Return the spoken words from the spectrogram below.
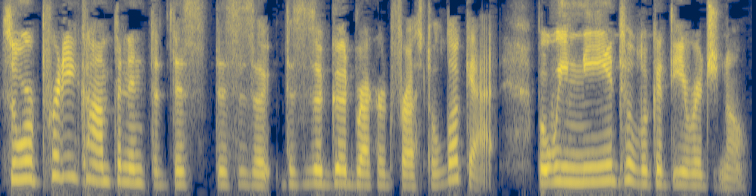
So we're pretty confident that this this is a this is a good record for us to look at. But we need to look at the original,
